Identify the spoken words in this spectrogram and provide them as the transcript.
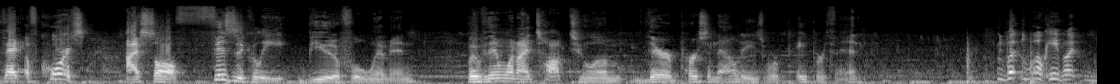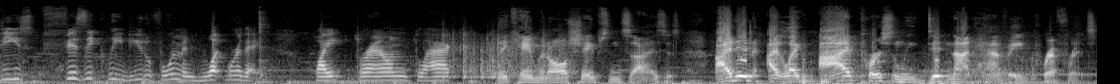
that of course I saw physically beautiful women, but then when I talked to them, their personalities were paper thin. But okay, but these physically beautiful women, what were they? White, brown, black? They came in all shapes and sizes. I didn't. I like. I personally did not have a preference.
